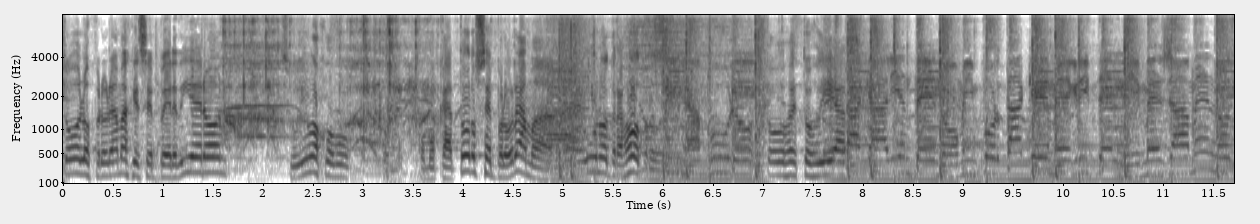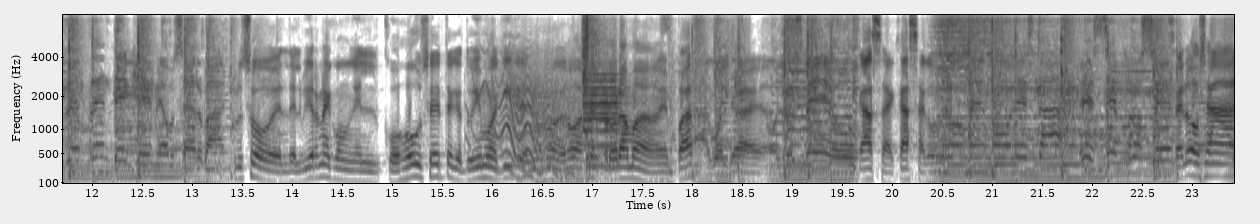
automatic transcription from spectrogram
todos los programas que se perdieron. Subimos como, como, como 14 programas, uno tras otro, todos estos días. Está caliente, no me importa que me griten ni me llamen los de enfrente que me observan. Incluso el del viernes con el co-host este que tuvimos aquí, que no dejó hacer programa en paz. Casa, casa con él. Me molesta ese proceso. Saludos a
